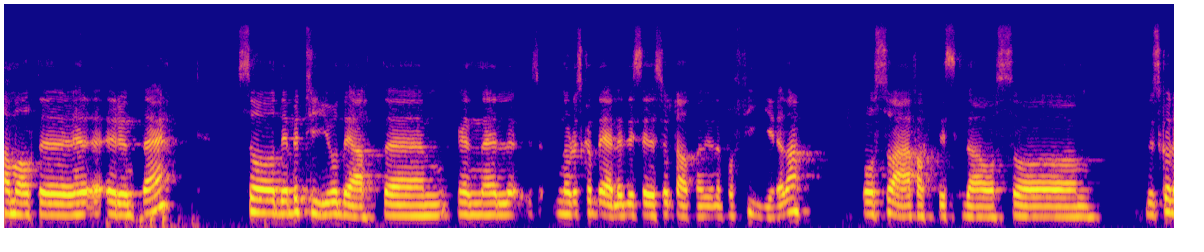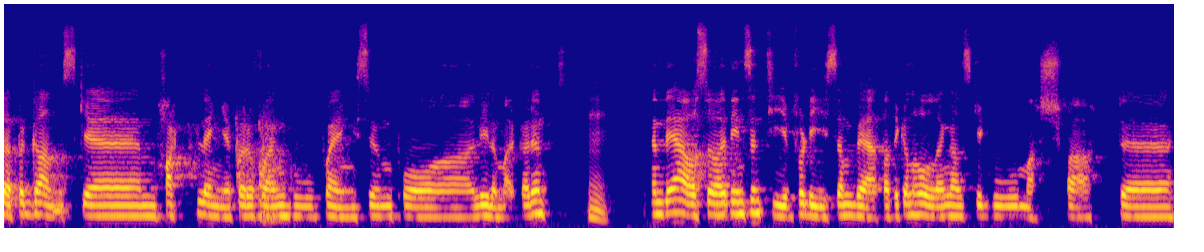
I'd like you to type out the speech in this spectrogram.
har malt eh, rundt det. Så det betyr jo det at eh, en, når du skal dele disse resultatene dine på fire, da, og så er faktisk da også Du skal løpe ganske hardt lenge for å få en god poengsum på Lillemarka rundt. Mm. Men det er også et insentiv for de som vet at de kan holde en ganske god marsjfart uh,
